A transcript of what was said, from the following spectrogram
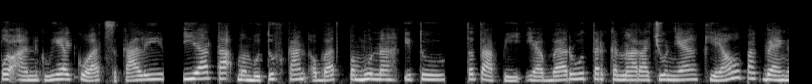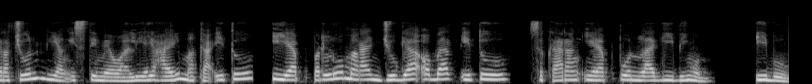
Poan Kue kuat sekali, ia tak membutuhkan obat pemunah itu, tetapi ia baru terkena racunnya Kiao Pak Beng racun yang istimewa lihai maka itu, ia perlu makan juga obat itu, sekarang ia pun lagi bingung. Ibu.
